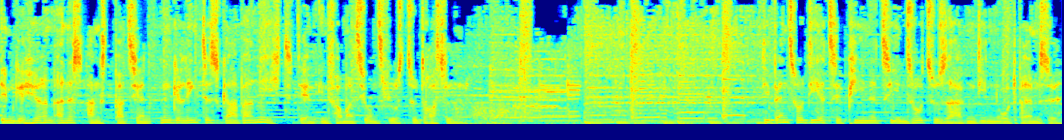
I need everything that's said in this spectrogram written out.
Im Gehirn eines Angstpatienten gelingt es GABA nicht, den Informationsfluss zu drosseln. Die Benzodiazepine ziehen sozusagen die Notbremse,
